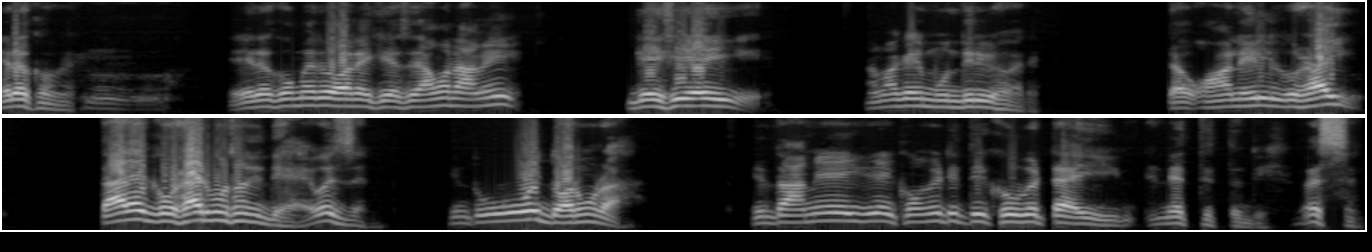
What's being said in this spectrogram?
এরকমই। হুম। এরকমেরও অনেকে আছে। যেমন আমি গেছি এই আমাকে এই মন্দির বিহারে। তা অনিল গোসাই তারে গোসাইয়ের মতনই দেয় বুঝছেন? কিন্তু ওই ধর্মরা। কিন্তু আমি এই যে কমিটিতে খুব একটা এই নেতৃত্ব দিই বুঝছেন?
